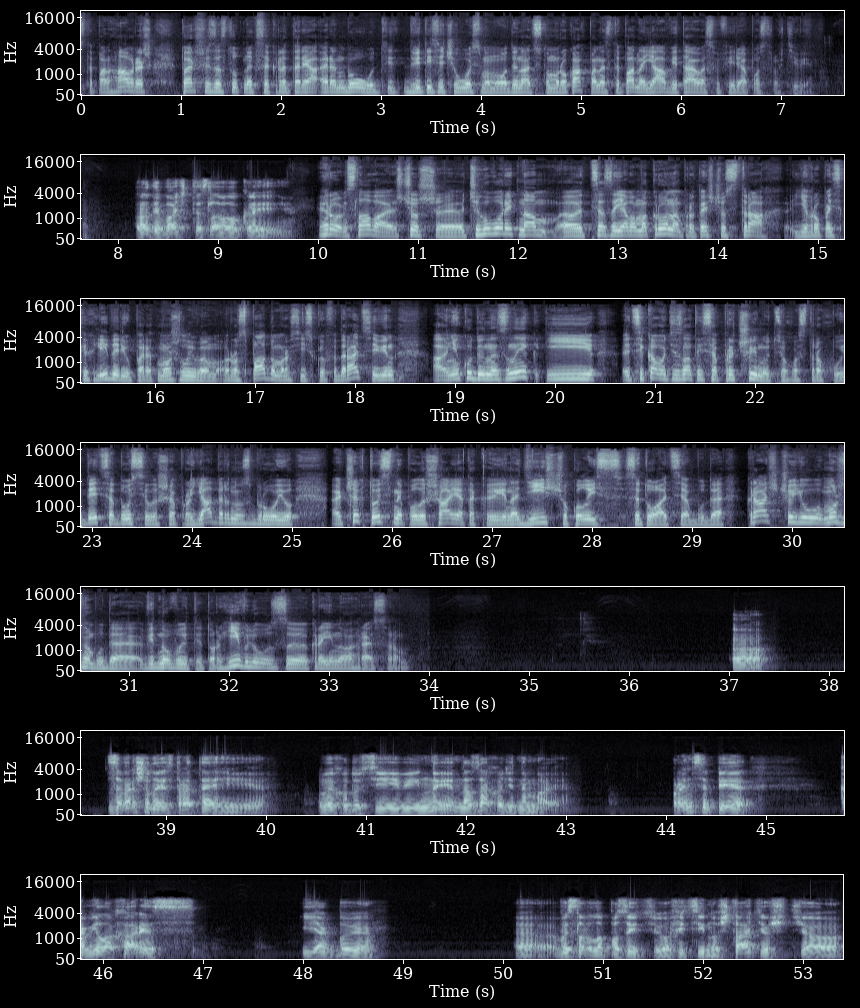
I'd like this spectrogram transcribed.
Степан Гавриш, перший заступник секретаря РНБУ у 2008-2011 роках. Пане Степане, я вітаю вас в ефірі Апостроф ТІВІ. Ради бачити, слава Україні. Героям слава. Що ж, е, чи говорить нам е, ця заява Макрона про те, що страх європейських лідерів перед можливим розпадом Російської Федерації він е, нікуди не зник, і цікаво дізнатися причину цього страху. Йдеться досі лише про ядерну зброю. Чи хтось не полишає таки надій, що колись ситуація буде кращою, можна буде відновити торгівлю з країною агресором? Е, Завершеної стратегії виходу цієї війни на Заході немає. В принципі, Каміла Харріс якби е, висловила позицію офіційно штатів, що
